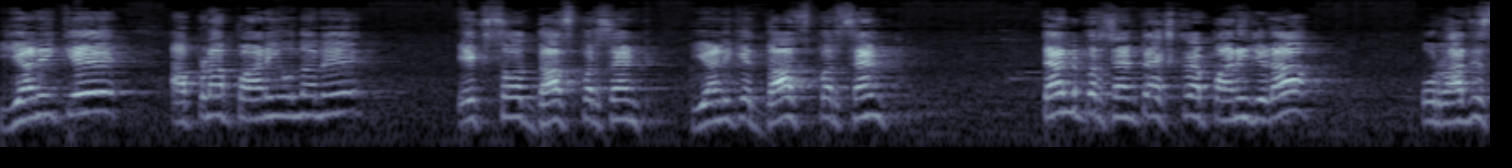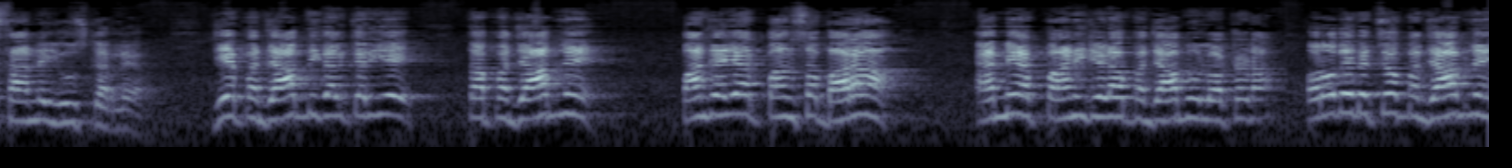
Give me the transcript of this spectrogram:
ਯਾਨੀ ਕਿ ਆਪਣਾ ਪਾਣੀ ਉਹਨਾਂ ਨੇ 110% ਯਾਨੀ ਕਿ 10% 10% ਐਕਸਟਰਾ ਪਾਣੀ ਜਿਹੜਾ ਉਹ ਰਾਜਸਥਾਨ ਨੇ ਯੂਜ਼ ਕਰ ਲਿਆ ਜੇ ਪੰਜਾਬ ਦੀ ਗੱਲ ਕਰੀਏ ਤਾਂ ਪੰਜਾਬ ਨੇ 5512 ਐਮਏਐਫ ਪਾਣੀ ਜਿਹੜਾ ਪੰਜਾਬ ਨੂੰ ਲੋਟੜ ਆ ਔਰ ਉਹਦੇ ਵਿੱਚੋਂ ਪੰਜਾਬ ਨੇ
